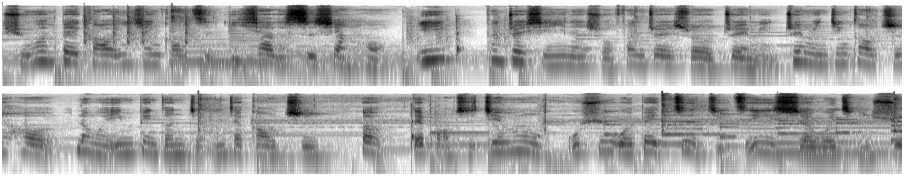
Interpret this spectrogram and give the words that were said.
询问被告应先告知以下的事项后：一、犯罪嫌疑人所犯罪所有罪名，罪名经告知后认为应变更者，应再告知；二、得保持缄默，无需违背自己之意识而为陈述；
